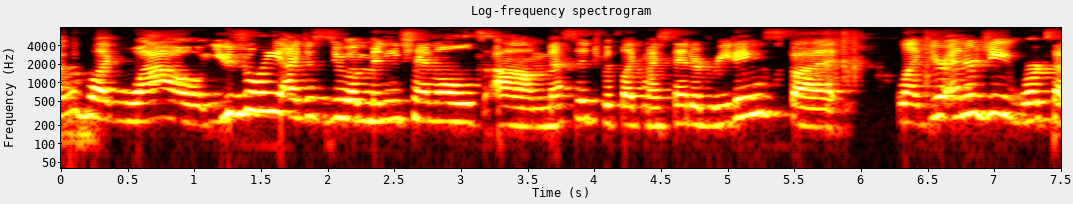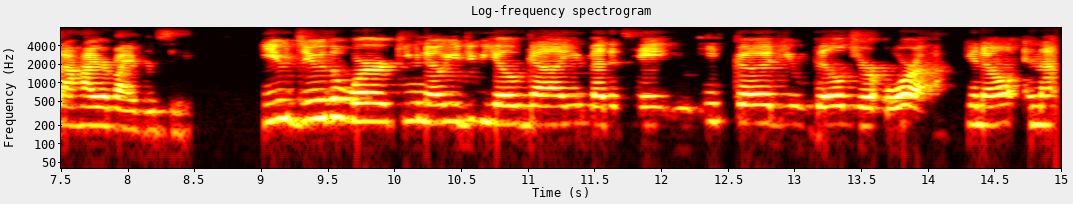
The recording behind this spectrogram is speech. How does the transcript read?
I was like, wow. Usually I just do a mini channeled um, message with like my standard readings, but like your energy works at a higher vibrancy. You do the work, you know, you do yoga, you meditate, you eat good, you build your aura, you know, and that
